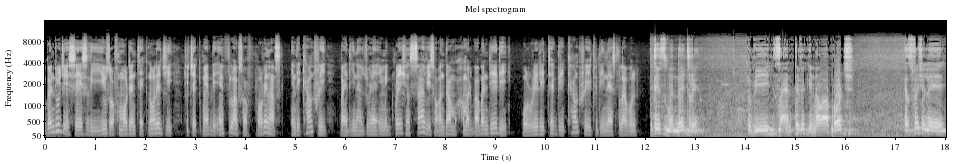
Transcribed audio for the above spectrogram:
Ganduje says the use of modern technology to checkmate the influx of foreigners in the country by the Nigerian Immigration Service under Muhammad Babandede will really take the country to the next level. It is mandatory to be scientific in our approach, especially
